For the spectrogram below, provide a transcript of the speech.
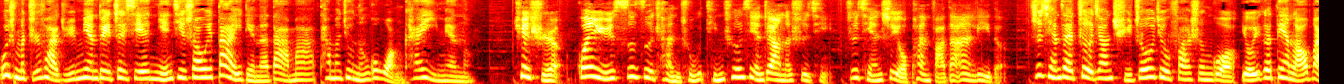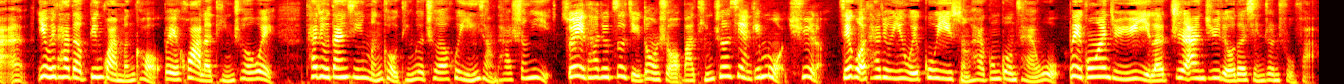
为什么执法局面对这些年纪稍微大一点的大妈，他们就能够网开一面呢？确实，关于私自铲除停车线这样的事情，之前是有判罚的案例的。之前在浙江衢州就发生过，有一个店老板，因为他的宾馆门口被划了停车位，他就担心门口停了车会影响他生意，所以他就自己动手把停车线给抹去了。结果他就因为故意损害公共财物，被公安局予以了治安拘留的行政处罚。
